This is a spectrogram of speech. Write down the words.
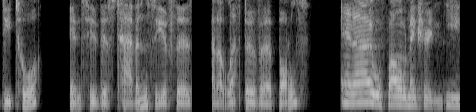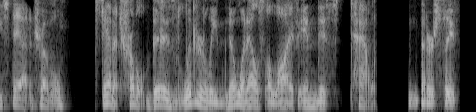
detour into this tavern, see if there's kind of leftover bottles. And I will follow to make sure you, you stay out of trouble. Stay out of trouble. There is literally no one else alive in this town. Better safe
